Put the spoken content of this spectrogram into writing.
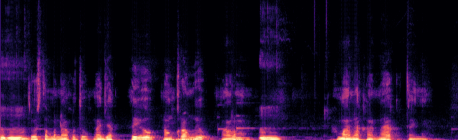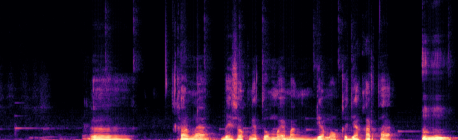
Mm-mm. Terus temen aku tuh ngajak, ayo nongkrong yuk malam Mm. sama anak-anak katanya. Eh karena besoknya tuh memang dia mau ke Jakarta. Mm.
